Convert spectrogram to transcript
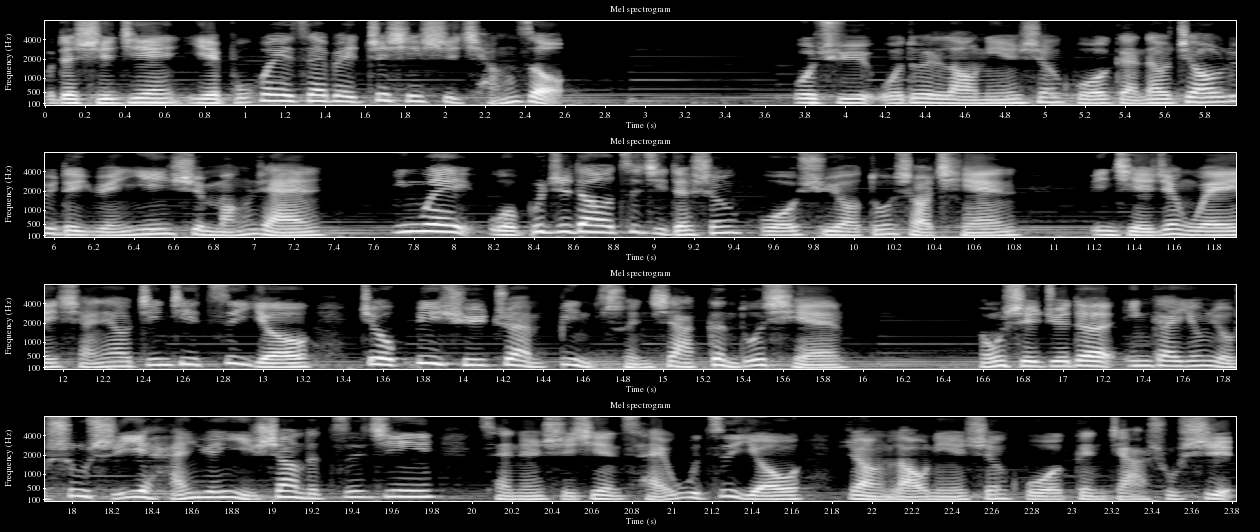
我的时间也不会再被这些事抢走。过去我对老年生活感到焦虑的原因是茫然。因为我不知道自己的生活需要多少钱，并且认为想要经济自由就必须赚并存下更多钱，同时觉得应该拥有数十亿韩元以上的资金才能实现财务自由，让老年生活更加舒适。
